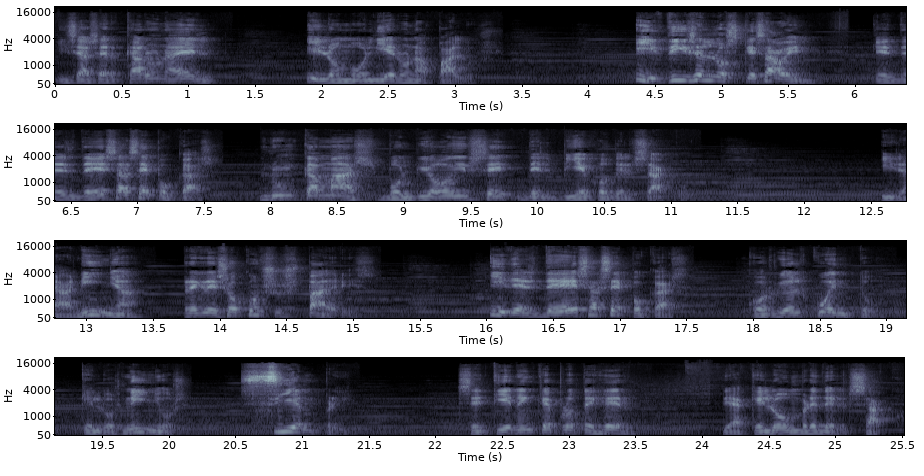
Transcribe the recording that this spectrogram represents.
y se acercaron a él y lo molieron a palos. Y dicen los que saben que desde esas épocas nunca más volvió a oírse del viejo del saco. Y la niña regresó con sus padres. Y desde esas épocas corrió el cuento que los niños siempre se tienen que proteger de aquel hombre del saco.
